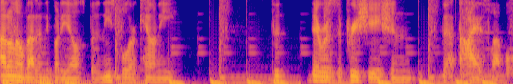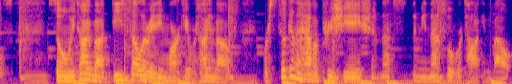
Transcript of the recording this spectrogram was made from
I don't know about anybody else, but in East Boulder County, the, there was appreciation at the highest levels. So when we talk about decelerating market, we're talking about we're still going to have appreciation. That's I mean that's what we're talking about,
